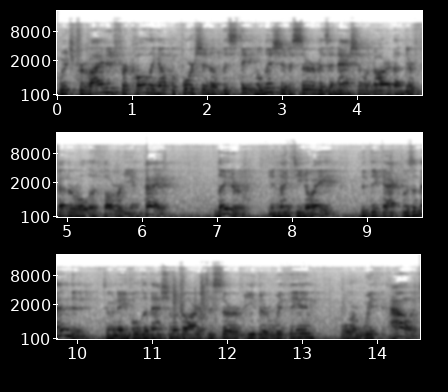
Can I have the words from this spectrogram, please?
which provided for calling up a portion of the state militia to serve as a National Guard under federal authority and pay. Later, in 1908, the Dick Act was amended to enable the National Guard to serve either within or without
